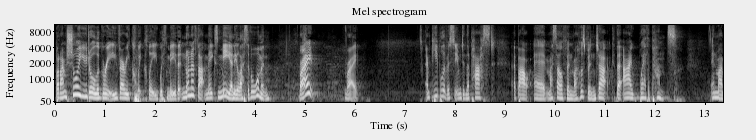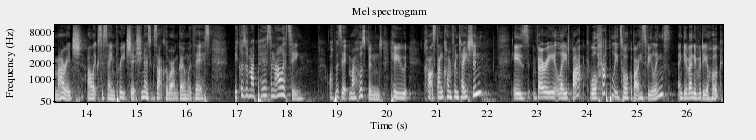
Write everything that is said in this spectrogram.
But I'm sure you'd all agree very quickly with me that none of that makes me any less of a woman. Right? Right. And people have assumed in the past about uh, myself and my husband, Jack, that I wear the pants. In my marriage, Alex is saying, preach it. She knows exactly where I'm going with this. Because of my personality opposite my husband, who can't stand confrontation, is very laid back, will happily talk about his feelings and give anybody a hug.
